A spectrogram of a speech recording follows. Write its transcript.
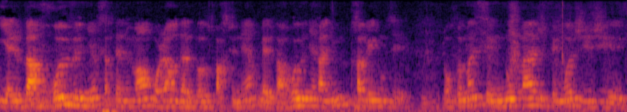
Et elle va revenir certainement, voilà, on a d'autres partenaires, mais elle va revenir à Nîmes travailler avec nos élèves. Donc vraiment, c'est un hommage. moi, j'ai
